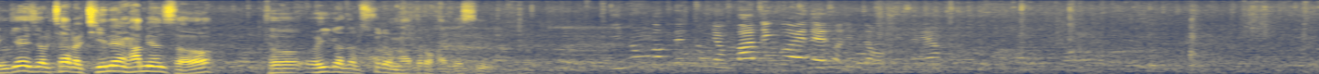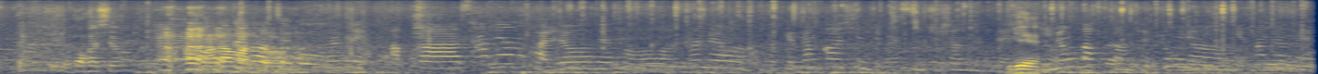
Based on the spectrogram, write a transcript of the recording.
징계 절차를 진행하면서 더 의견을 수렴하도록 하겠습니다. 이명박 대통령 빠진 거에 대해서 입장 어떠세요? 또 하시오. 근데 아까 사면 관련해서 사면 어떻게 평가하시는지 말씀 주셨는데 예. 이명박 전 대통령이 사면에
